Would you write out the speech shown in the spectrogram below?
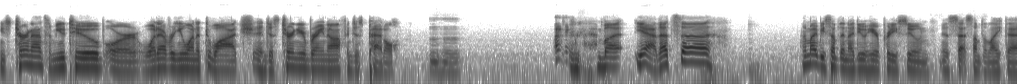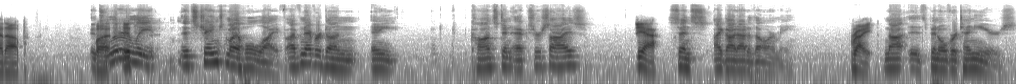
just turn on some YouTube or whatever you want to watch and just turn your brain off and just pedal. Mhm. But yeah, that's uh that might be something I do here pretty soon is set something like that up. It's but literally, it's, changed my whole life. I've never done any constant exercise Yeah, since I got out of the army. Right. Not, it's been over ten years.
